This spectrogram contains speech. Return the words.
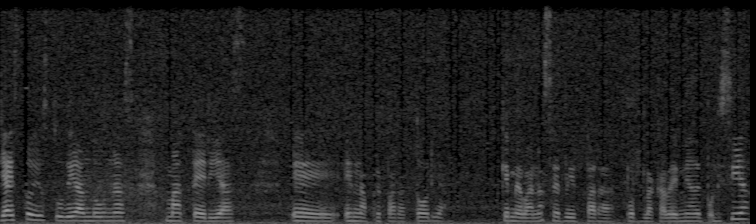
ya estoy estudiando unas materias eh, en la preparatoria que me van a servir para, por la academia de policía.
